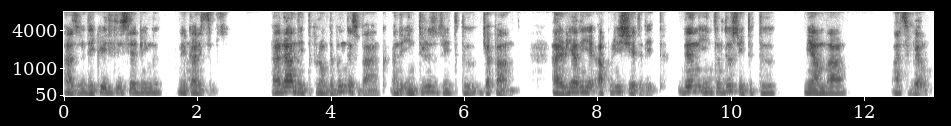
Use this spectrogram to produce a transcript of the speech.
as liquidity saving mechanisms. I learned it from the Bundesbank and introduced it to Japan. I really appreciated it, then introduced it to Myanmar as well.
